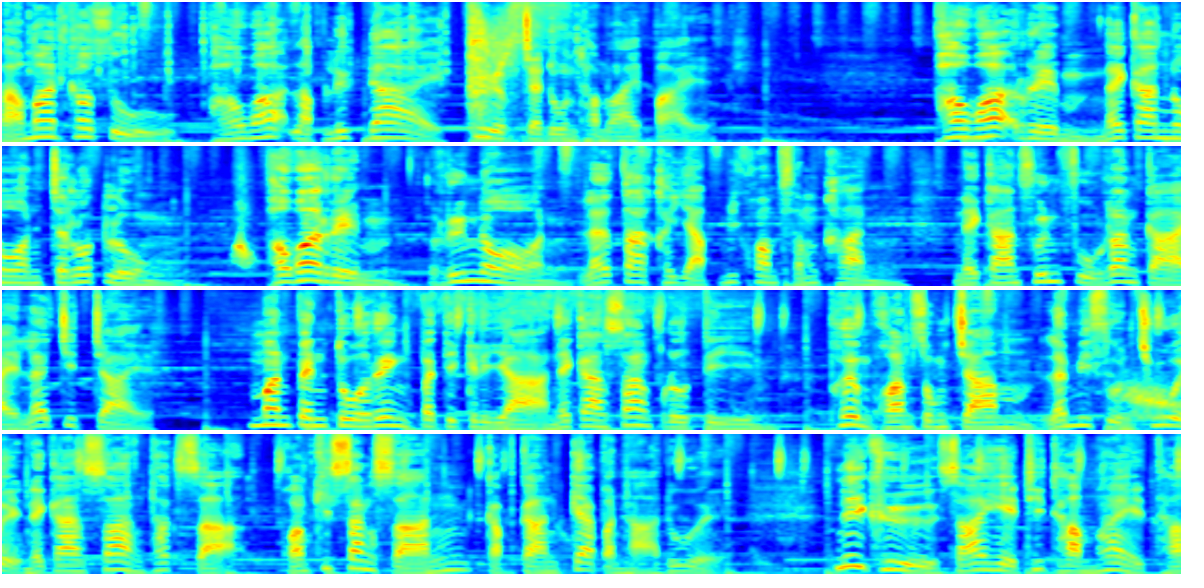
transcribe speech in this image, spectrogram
สามารถเข้าสู่ภาวะหลับลึกได้เกือบจะโดนทำลายไป ภาวะเร็มในการนอนจะลดลง ภาวะเร็มหรือนอนแล้วตาขยับมีความสำคัญ ในการฟื้นฟูร่างกายและจิตใจ มันเป็นตัวเร่งปฏิกิริยาในการสร้างโปรตีน เพิ่มความทรงจำและมีส่วนช่วยในการสร้างทักษะ ความคิดสร้างสรรค์ กับการแก้ปัญหาด้วย นี่คือสาเหตุที่ทำให้ทา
